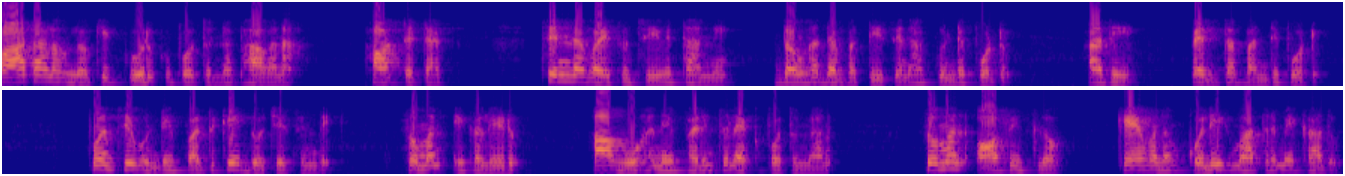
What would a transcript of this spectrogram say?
పాతాళంలోకి కూరుకుపోతున్న భావన హార్ట్ అటాక్. చిన్న వయసు జీవితాన్ని దొంగ దెబ్బ తీసిన గుండెపోటు. అది పెద్ద బందిపోటు. పొంచి ఉండి బతికే దోచేసింది. సుమన్ ఇక లేడు. ఆ ఊహనే భరించలేకపోతున్నాను. సుమన్ ఆఫీస్లో కేవలం కొలీగ్ మాత్రమే కాదు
